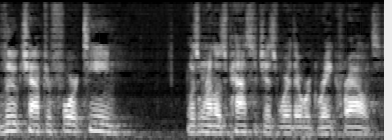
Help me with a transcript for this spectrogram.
Luke chapter 14 was one of those passages where there were great crowds,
